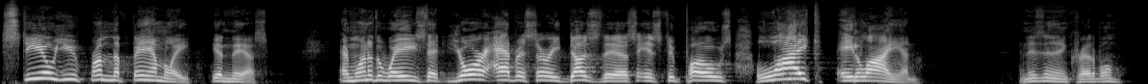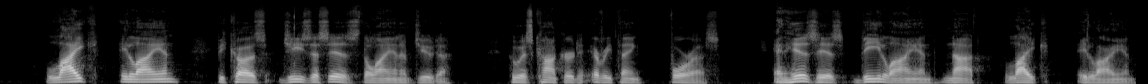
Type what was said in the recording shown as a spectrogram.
steal you from the family in this. And one of the ways that your adversary does this is to pose like a lion. And isn't it incredible? Like a lion, because Jesus is the lion of Judah who has conquered everything for us and his is the lion, not like a lion.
